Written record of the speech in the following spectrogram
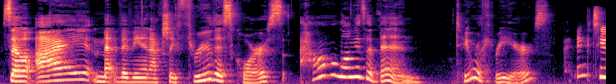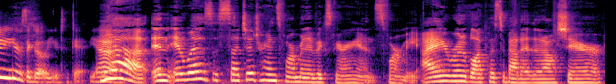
So, I met Vivienne actually through this course. How long has it been? Two or three years? I think two years ago you took it. Yeah. Yeah, and it was such a transformative experience for me. I wrote a blog post about it that I'll share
